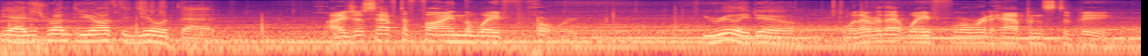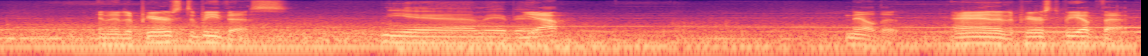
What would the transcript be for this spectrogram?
Yeah, just run through. You don't have to deal with that. I just have to find the way forward. You really do. Whatever that way forward happens to be. And it appears to be this. Yeah, maybe. Yep. Nailed it. And it appears to be up that.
